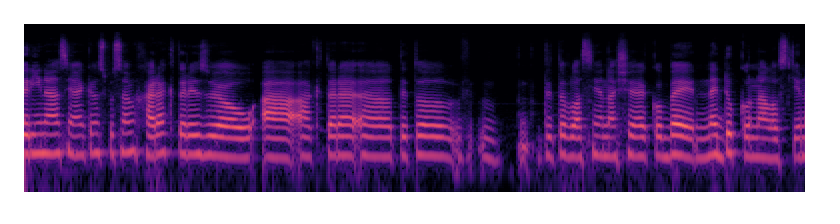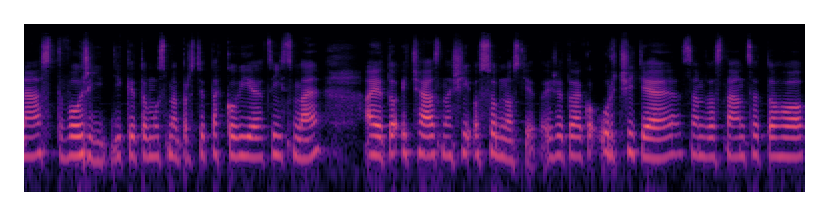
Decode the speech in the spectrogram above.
které nás nějakým způsobem charakterizují a, a které uh, tyto, tyto vlastně naše jakoby nedokonalosti nás tvoří. Díky tomu jsme prostě takový, jaký jsme a je to i část naší osobnosti. Takže to jako určitě jsem zastánce toho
